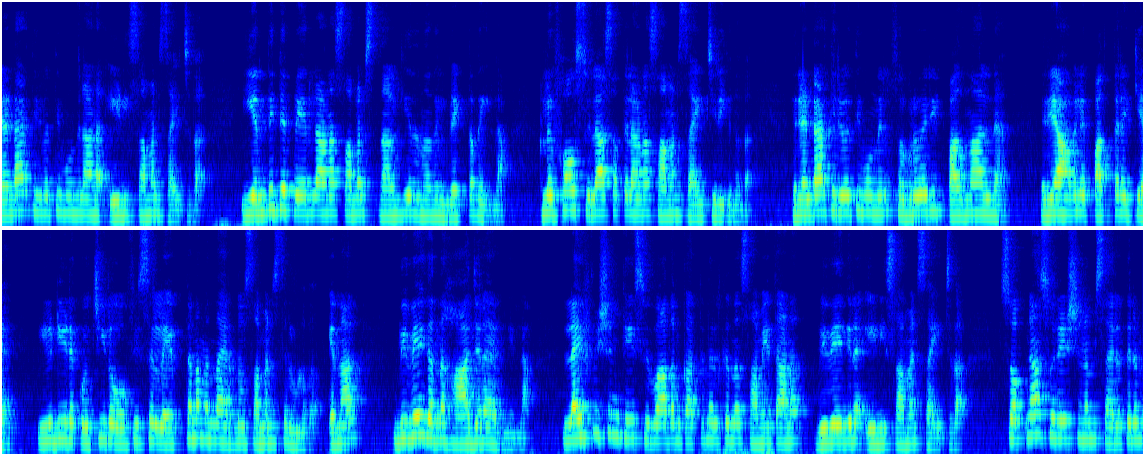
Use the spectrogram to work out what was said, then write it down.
രണ്ടായിരത്തി ഇരുപത്തി മൂന്നിലാണ് ഇ ഡി സമൻസ് അയച്ചത് എന്തിന്റെ പേരിലാണ് സമൻസ് നൽകിയതെന്നതിൽ വ്യക്തതയില്ല. ക്ലിഫ് ഹൗസ് വിലാസത്തിലാണ് സമൻസ് അയച്ചിരിക്കുന്നത് രണ്ടായിരത്തി ഇരുപത്തി മൂന്നിൽ ഫെബ്രുവരി പതിനാലിന് രാവിലെ പത്തരയ്ക്ക് ഇ ഡിയുടെ കൊച്ചിയിലെ ഓഫീസിൽ എത്തണമെന്നായിരുന്നു സമൻസിലുള്ളത്. എന്നാൽ വിവേക് അന്ന് ഹാജരായിരുന്നില്ല. ലൈഫ് മിഷൻ കേസ് വിവാദം കത്തിനിൽക്കുന്ന സമയത്താണ് വിവേകിന് ഇ ഡി സമൻസ് അയച്ചത് സ്വപ്ന സുരേഷിനും സരത്തിനും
